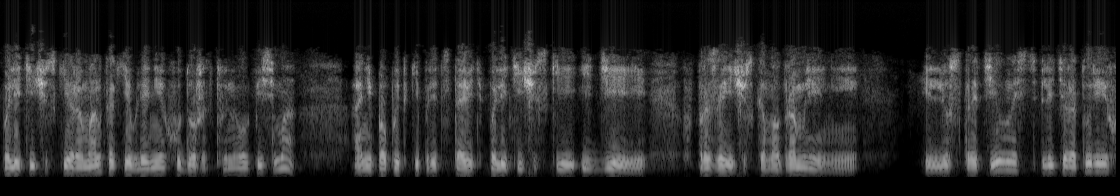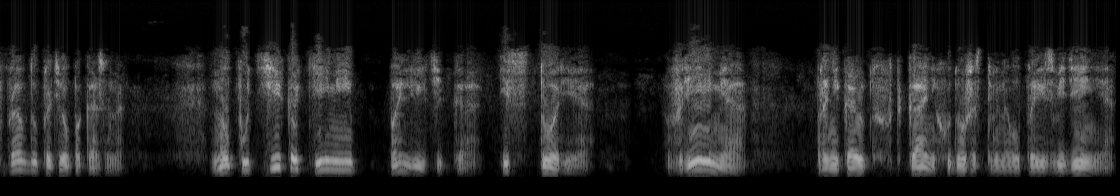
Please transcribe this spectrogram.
политический роман как явление художественного письма, а не попытки представить политические идеи в прозаическом обрамлении. Иллюстративность литературе и вправду противопоказана. Но пути, какими политика, история, время проникают в ткань художественного произведения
